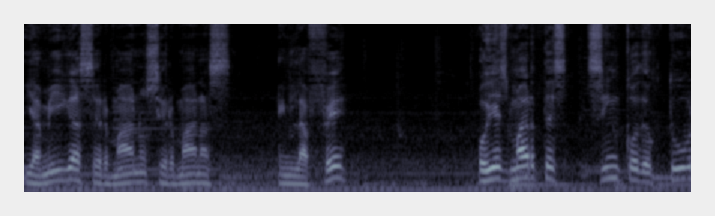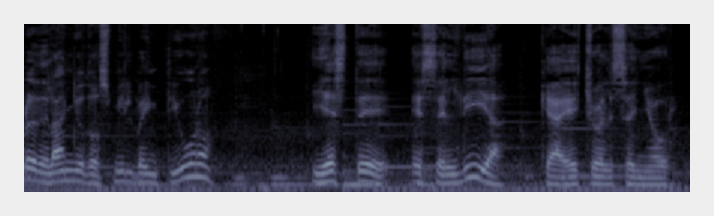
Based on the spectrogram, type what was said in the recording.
y amigas, hermanos y hermanas en la fe. Hoy es martes 5 de octubre del año 2021 y este es el día que ha hecho el Señor.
